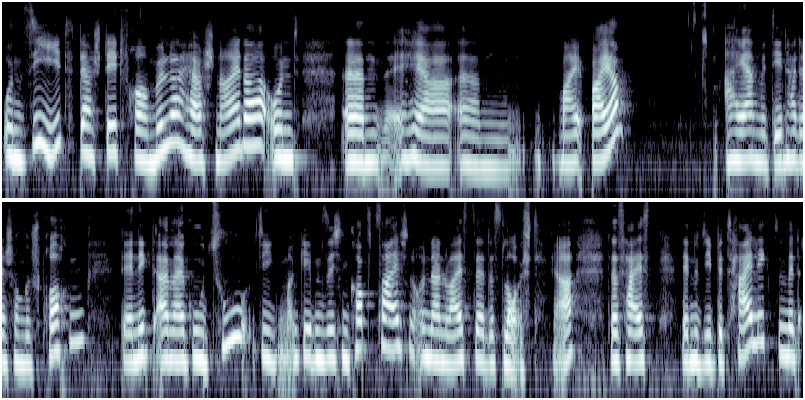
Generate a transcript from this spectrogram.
und sieht, da steht Frau Müller, Herr Schneider und ähm, Herr ähm, Bayer, ah ja, mit denen hat er schon gesprochen, der nickt einmal gut zu, die geben sich ein Kopfzeichen und dann weiß der, das läuft. Ja? Das heißt, wenn du die Beteiligten mit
